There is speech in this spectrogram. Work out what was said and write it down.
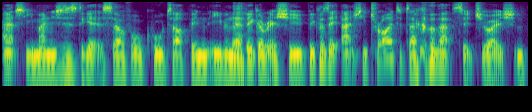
actually manages to get itself all caught up in even Yeah. a bigger issue because it actually tried to tackle that situation.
